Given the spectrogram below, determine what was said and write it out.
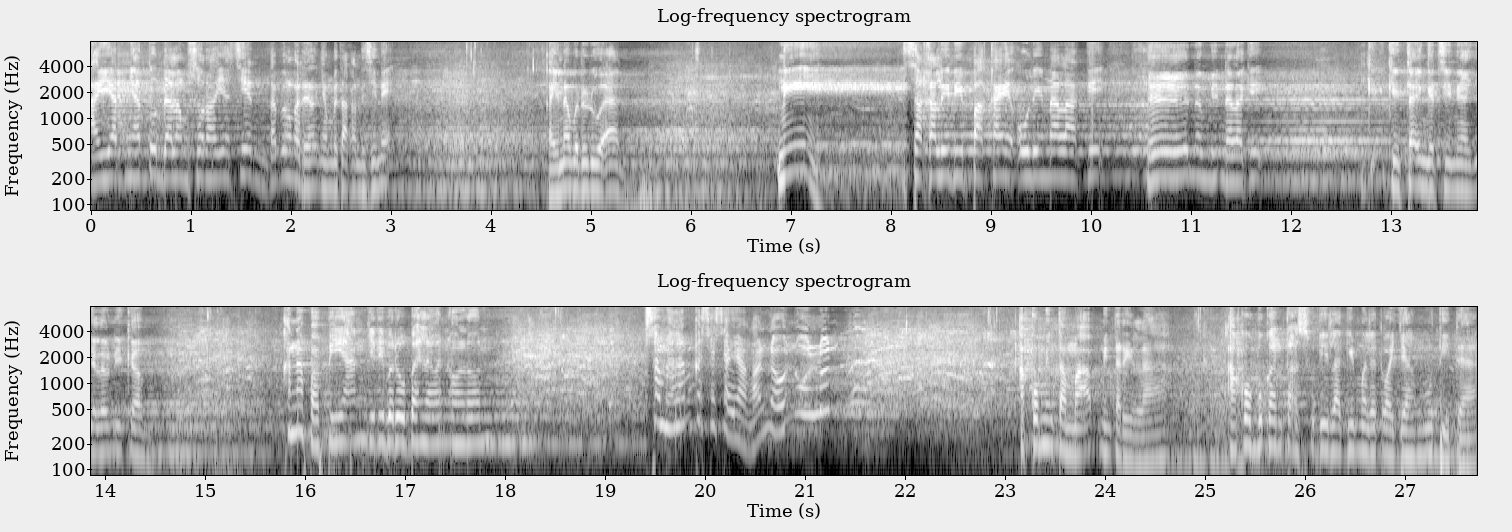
Ayatnya tuh dalam surah yasin tapi nggak ada yang di sini kaina berduaan. Nih sekali dipakai ulina laki eh nambina laki. Kita ingat sini aja lo nikam. Kenapa pian jadi berubah lawan ulun? Semalam kesayangan lawan ulun. Aku minta maaf minta rela. Aku bukan tak sudi lagi melihat wajahmu tidak.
